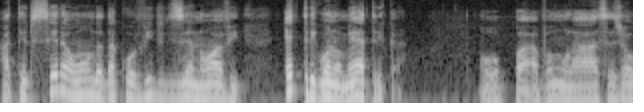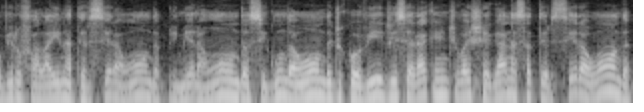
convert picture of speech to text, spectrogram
A terceira onda da COVID-19 é trigonométrica? Opa, vamos lá. Vocês já ouviram falar aí na terceira onda, primeira onda, segunda onda de Covid? E será que a gente vai chegar nessa terceira onda?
